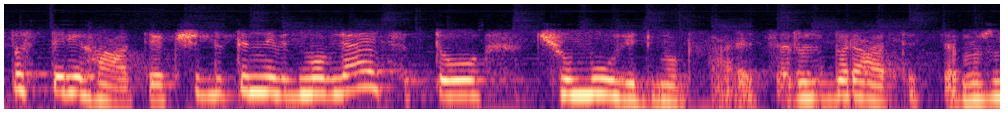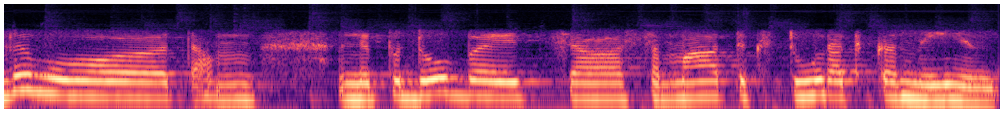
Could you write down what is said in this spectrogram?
спостерігати. Якщо дитина відмовляється, то чому відмовляється? Розбиратися. Можливо, там не подобається сама текстура тканини,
